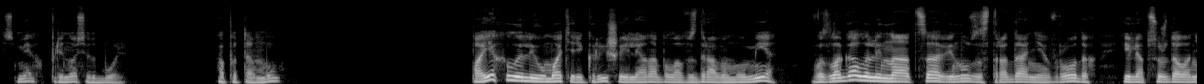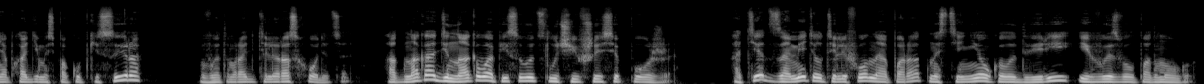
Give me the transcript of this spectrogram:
смех приносит боль. А потому Поехала ли у матери крыша или она была в здравом уме, возлагала ли на отца вину за страдания в родах или обсуждала необходимость покупки сыра, в этом родители расходятся. Однако одинаково описывают случившееся позже. Отец заметил телефонный аппарат на стене около двери и вызвал подмогу.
